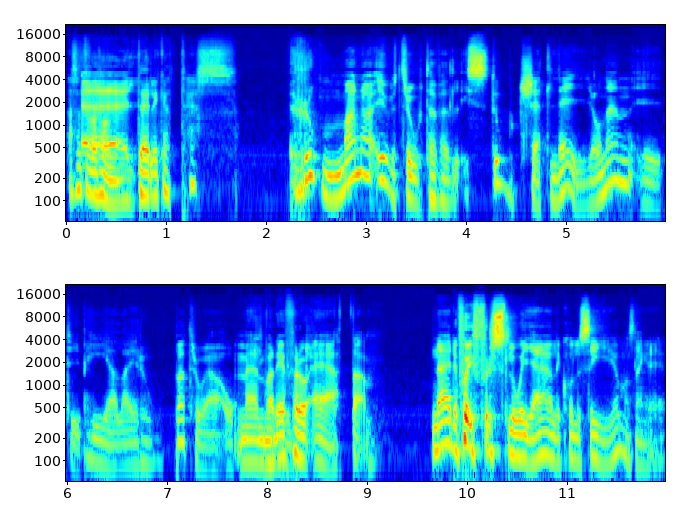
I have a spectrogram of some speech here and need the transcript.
Alltså det var Eh, sån delikatess. Romarna utrotar väl i stort sett lejonen i typ hela Europa tror jag. Men var det för att äta? Nej, det var ju för att slå ihjäl i Colosseum och såna grejer.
